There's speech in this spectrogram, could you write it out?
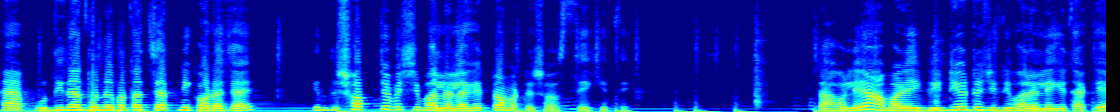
হ্যাঁ পুদিনা ধনে পাতার চাটনি করা যায়, কিন্তু সবচেয়ে বেশি ভালো লাগে টমেটো সস দিয়ে খেতে। তাহলে আমার এই ভিডিওটা যদি ভালো লেগে থাকে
